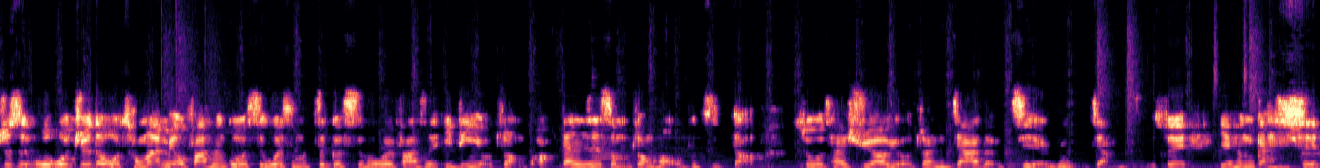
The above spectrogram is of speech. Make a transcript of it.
就是我，我觉得我从来没有发生过的事，为什么这个时候会发生？一定有状况，但是是什么状况我不知道，所以我才需要有专家的介入这样子。所以也很感谢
